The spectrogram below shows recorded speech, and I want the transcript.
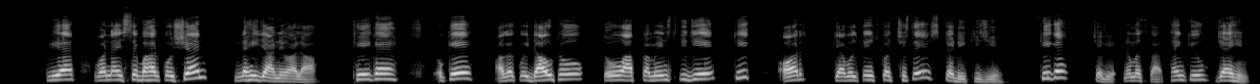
क्लियर? वरना इससे बाहर क्वेश्चन नहीं जाने वाला, ठीक है? ओके? अगर कोई डाउट हो तो आप कमेंट्स कीजिए, ठीक? और क्या बोलते हैं इसको, अच्छे से स्टडी कीजिए। ठीक है? चलिए नमस्कार थैंक यू जय हिंद।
